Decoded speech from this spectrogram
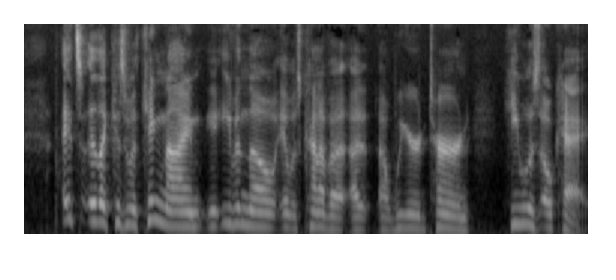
it's like because with King Nine, even though it was kind of a, a, a weird turn, he was okay,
